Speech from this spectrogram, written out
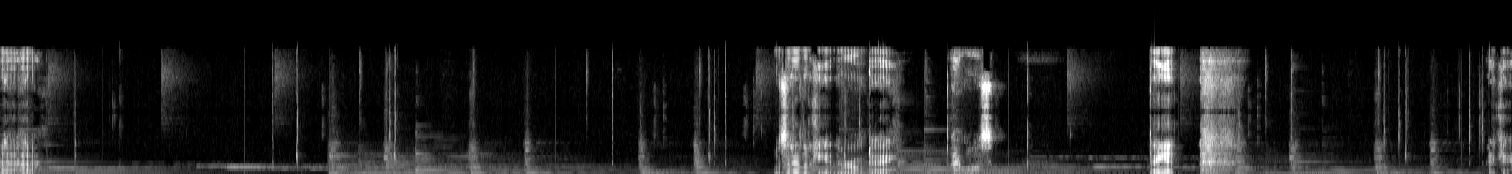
Uh-huh. Was I looking at the wrong day? I was. Dang it! okay.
